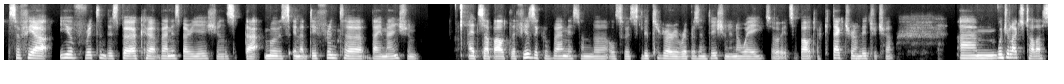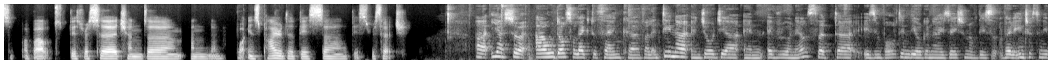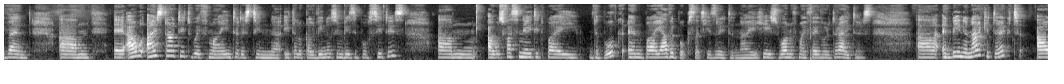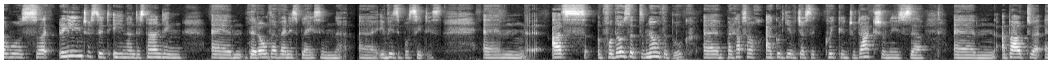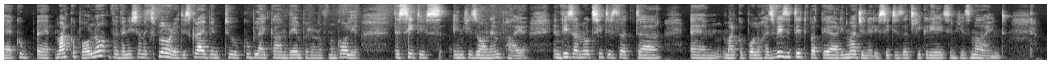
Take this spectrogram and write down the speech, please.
Sophia, you've written this book, uh, Venice Variations, that moves in a different uh, dimension. It's about the physical Venice and uh, also its literary representation in a way. So it's about architecture and literature. Um, would you like to tell us about this research and um, and um, what inspired this uh, this research? Uh, yeah, so I would also like to thank uh, Valentina and Giorgia and everyone else that uh, is involved in the organization of this very interesting event. Um, uh, I, I, started with my interest in uh, Italo Calvino's Invisible Cities. Um, I was fascinated by the book and by other books that he's written. I, he's one of my favorite writers. Uh, and being an architect, I was really interested in understanding um, the role that Venice plays in uh, Invisible Cities. Um, as for those that know the book, um, perhaps I'll, i could give just a quick introduction. Is uh, um, about uh, uh, Marco Polo, the Venetian explorer, describing to Kublai Khan, the emperor of Mongolia, the cities in his own empire. And these are not cities that uh, um, Marco Polo has visited, but they are imaginary cities that he creates in his mind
